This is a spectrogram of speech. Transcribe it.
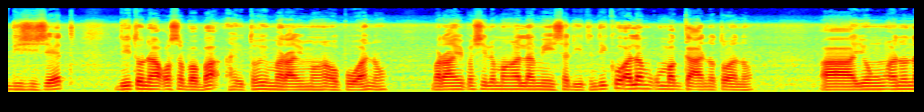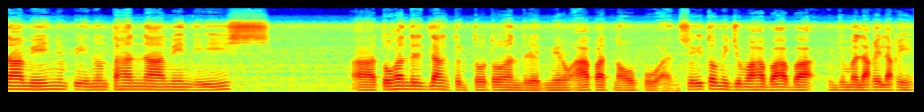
This is it. Dito na ako sa baba. Ito yung maraming mga upuan, no? Marami pa silang mga lamesa dito. Hindi ko alam kung magkano to, ano. Ah, yung ano namin, yung pinuntahan namin is ah 200 lang tugto 200. Merong apat na upuan. So ito medyo mahaba-haba, medyo malaki-laki.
